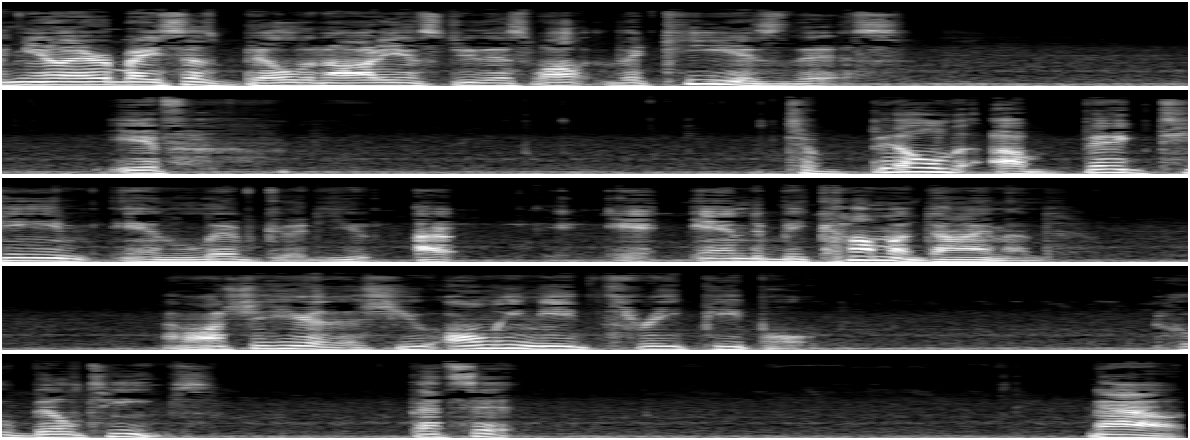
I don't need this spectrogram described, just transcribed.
And you know, everybody says build an audience, do this. Well, the key is this. If to build a big team in LiveGood, you uh, and to become a diamond, I want you to hear this. You only need three people who build teams. That's it. Now,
